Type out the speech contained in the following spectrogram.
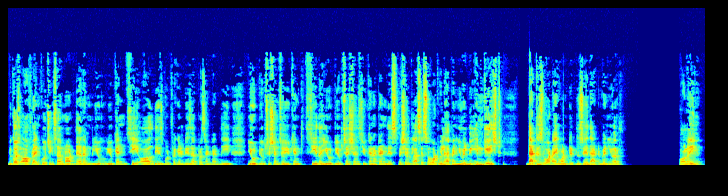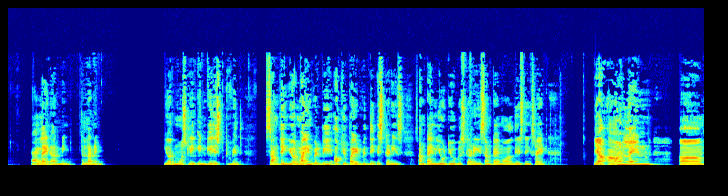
Because offline coachings are not there and you you can see all these good faculties are present at the youtube session. So you can see the youtube sessions you can attend the special classes. So what will happen? You will be engaged. That is what i wanted to say that when you are following online earning learning you are mostly engaged with something. Your mind will be occupied with the studies. Sometime youtube studies sometime all these things right? Yeah online uh,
